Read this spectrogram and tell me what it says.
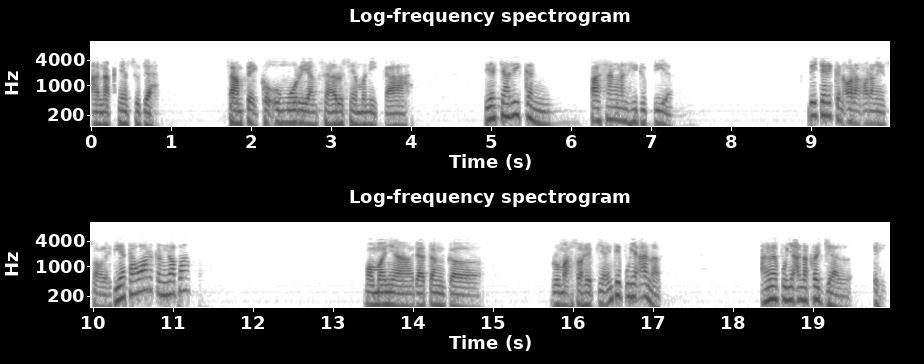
anaknya sudah sampai ke umur yang seharusnya menikah, dia carikan pasangan hidup dia. Dia carikan orang-orang yang soleh. Dia tawarkan nggak apa-apa. Mamanya datang ke rumah sohibnya, inti punya anak. Anak punya anak rejal. Eh,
